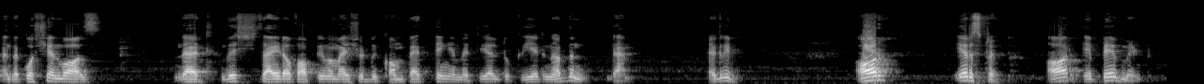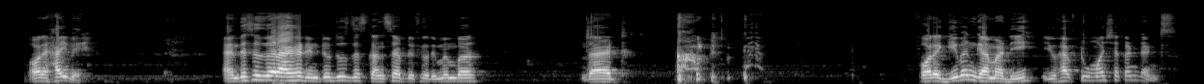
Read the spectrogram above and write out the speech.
and the question was that which side of optimum I should be compacting a material to create an earthen dam agreed or airstrip or a pavement or a highway. And this is where I had introduced this concept if you remember that for a given gamma d you have two moisture contents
